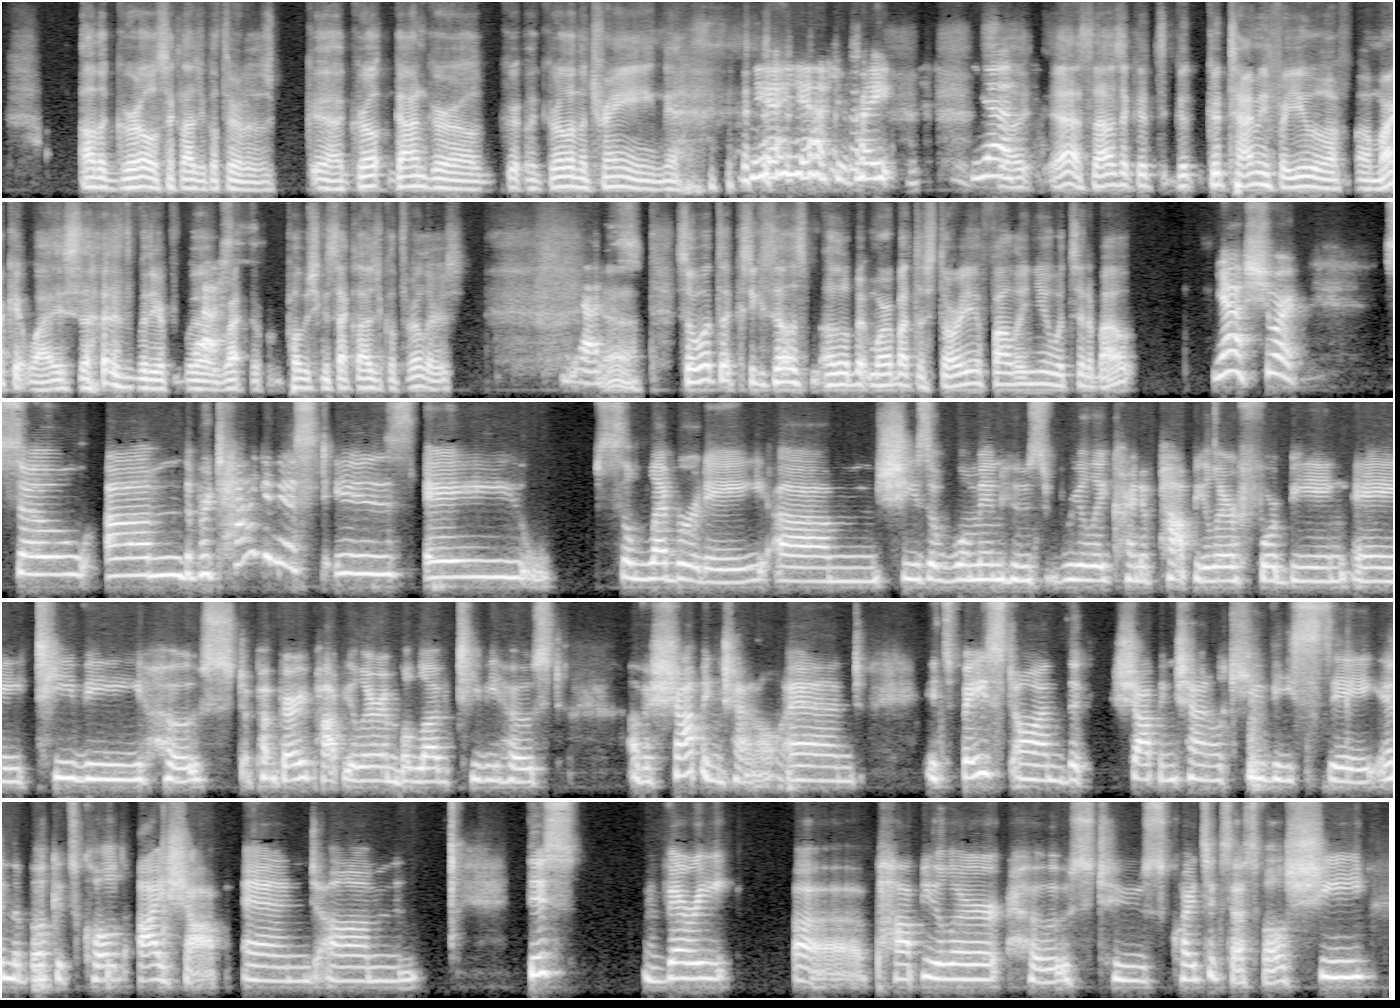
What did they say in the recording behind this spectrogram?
all the girl psychological thrillers uh, girl gone girl girl on the train. Yeah yeah you're right. Yeah so, yeah. so that was a good good, good timing for you uh, uh, market wise uh, with your yes. publishing psychological thrillers. Yes. Yeah so what the, you can tell us a little bit more about the story of following you what's it about? Yeah sure. So um the protagonist is a celebrity. Um, she's a woman who's really kind of popular for being a TV host, a very popular and beloved TV host of a shopping channel. And it's based on the shopping channel QVC. In the book, it's called iShop. And um, this very uh, popular host who's quite successful, she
